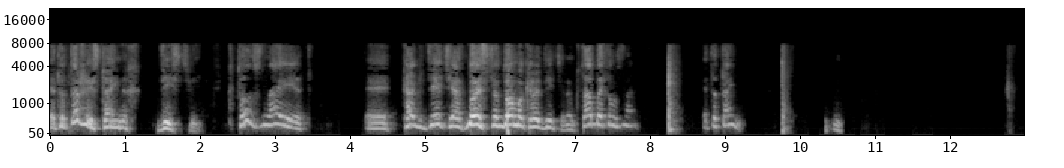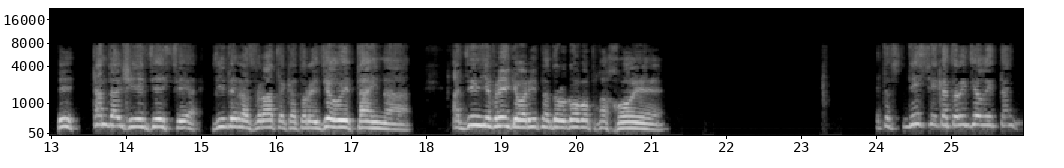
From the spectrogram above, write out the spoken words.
Это тоже из тайных действий. Кто знает, э, как дети относятся дома к родителям? Кто об этом знает? Это тайна. И там дальше есть действия, виды разврата, которые делают тайно. Один еврей говорит на другого плохое. Это действие, которое делает тайно.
